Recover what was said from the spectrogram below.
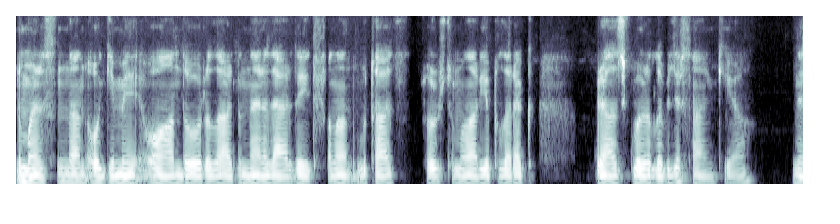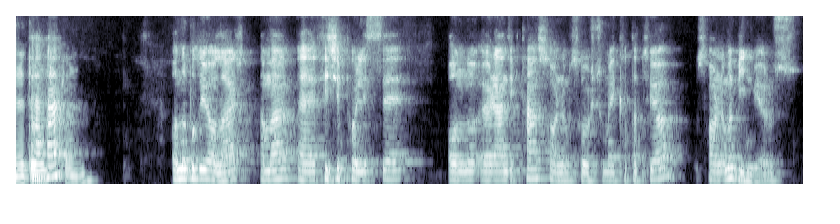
numarasından o gemi o anda oralarda nerelerdeydi falan bu tarz soruşturmalar yapılarak birazcık varılabilir sanki ya. Nerede aha, olduklarını. onu buluyorlar ama e, Fiji polisi onu öğrendikten sonra mı soruşturmayı kapatıyor, sonra mı bilmiyoruz.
